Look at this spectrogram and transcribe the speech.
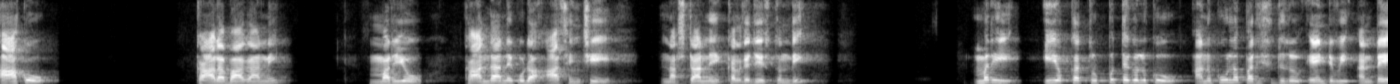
ఆకు కాడ భాగాన్ని మరియు కాండాన్ని కూడా ఆశించి నష్టాన్ని కలగజేస్తుంది. మరి ఈ యొక్క తుప్పు తెగులుకు అనుకూల పరిస్థితులు ఏంటివి అంటే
